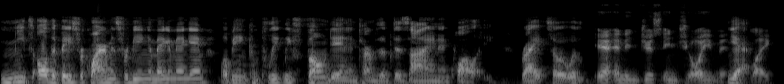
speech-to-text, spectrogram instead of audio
meets all the base requirements for being a Mega Man game while being completely phoned in in terms of design and quality, right? So it would Yeah, and in just enjoyment. Yeah. Like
